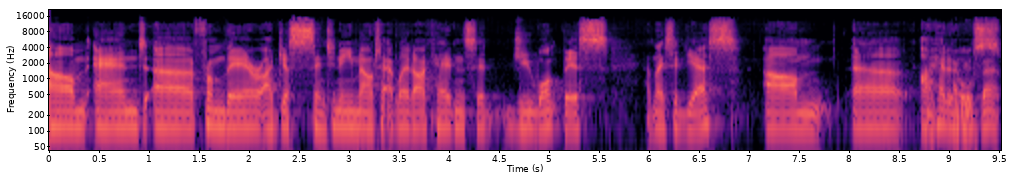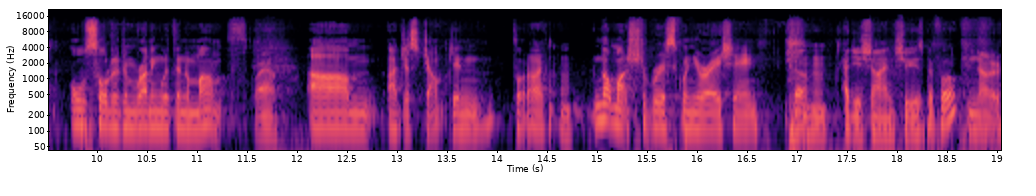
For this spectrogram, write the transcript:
um, and uh, from there, I just sent an email to Adelaide Arcade and said, "Do you want this?" And they said yes. Um, uh, I had it all, good's s- that? all sorted and running within a month. Wow. Um, I just jumped in. Thought I not much to risk when you're 18. Sure. Had you shined shoes before? No.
